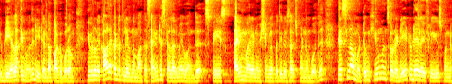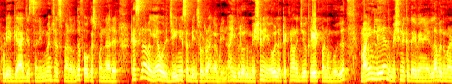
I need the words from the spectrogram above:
இப்படி எல்லாத்தையுமே வந்து டீட்டெயிலாக பார்க்க போகிறோம் இவரோட காலகட்டத்தில் இருந்த மற்ற சயின்டிஸ்ட் எல்லாருமே வந்து ஸ்பேஸ் டைம் மாதிரியான விஷயங்களை பற்றி ரிசர்ச் பண்ணும்போது டெஸ்லா மட்டும் ஹியூமன் ஹியூமன்ஸோட டே டு டே லைஃப்பில் யூஸ் பண்ணக்கூடிய கேஜெட்ஸ் அண்ட் இன்வென்ஷன்ஸ் மேலே வந்து ஃபோக்கஸ் பண்ணார். டெஸ்லாவை ஏன் ஒரு ஜீனியஸ் அப்படின்னு சொல்கிறாங்க அப்படின்னா இவர் ஒரு மெஷினையோ இல்லை டெக்னாலஜியோ கிரியேட் பண்ணும்போது மைண்ட்லேயே அந்த மிஷினுக்கு தேவையான எல்லா விதமான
